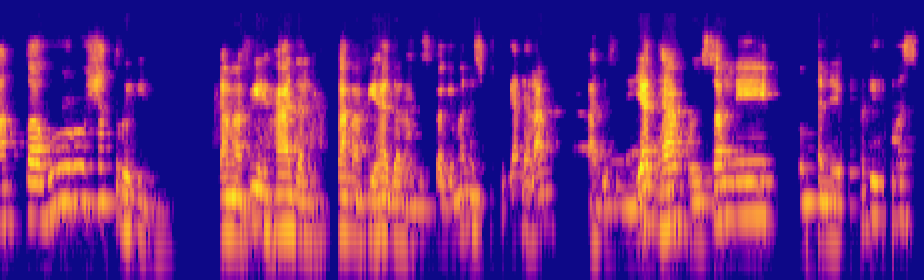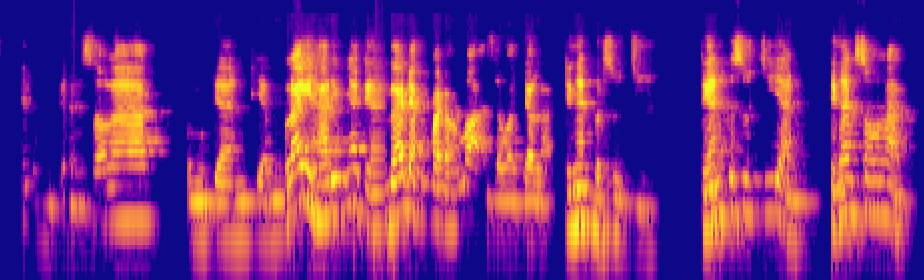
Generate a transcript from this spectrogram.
at-tahuru syatrul iman. Kama fi hadal kama fi hadal hadis bagaimana disebutkan dalam hadis ini. Yadhab usalli, kemudian dia pergi ke masjid, kemudian sholat, kemudian dia mulai harinya dengan ibadah kepada Allah Azza wa Jalla dengan bersuci dengan kesucian dengan sholat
